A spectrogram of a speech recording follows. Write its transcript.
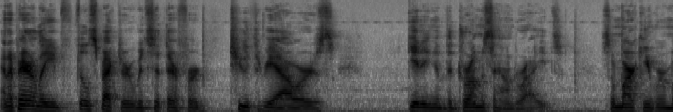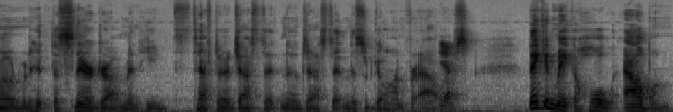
And apparently, Phil Spector would sit there for two, three hours getting the drum sound right. So Marky Ramone would hit the snare drum and he'd have to adjust it and adjust it, and this would go on for hours. Yeah. They could make a whole album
